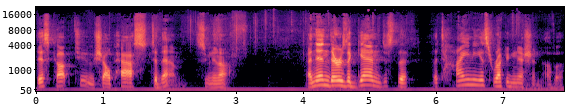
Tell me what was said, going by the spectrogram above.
this cup too shall pass to them soon enough. And then there's again just the, the tiniest recognition of a,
